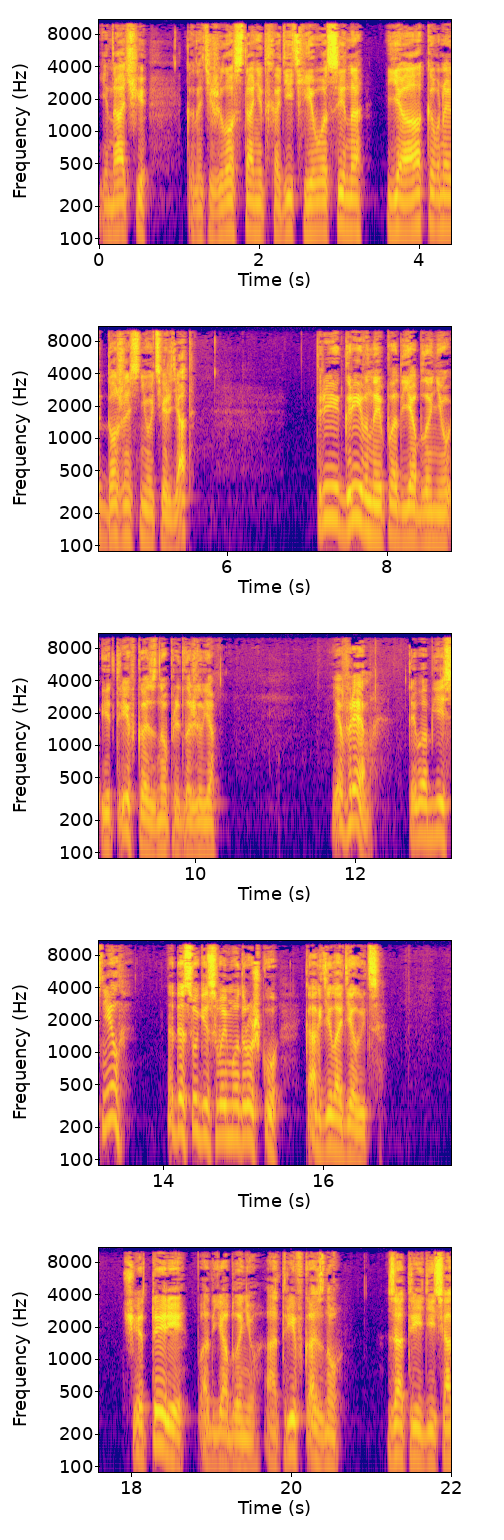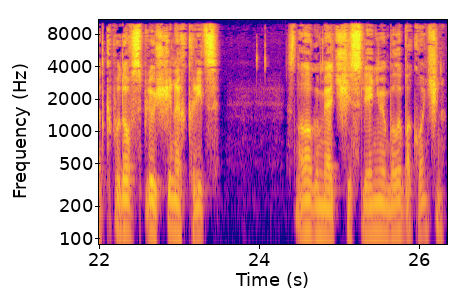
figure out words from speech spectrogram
Иначе, когда тяжело станет ходить, его сына Яакова на эту должность не утвердят. Три гривны под яблоню и три в казну, — предложил я. — Ефрем, ты бы объяснил на досуге своему дружку, как дела делаются? — Четыре под яблоню, а три в казну за три десятка пудов сплющенных криц. С налоговыми отчислениями было покончено.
